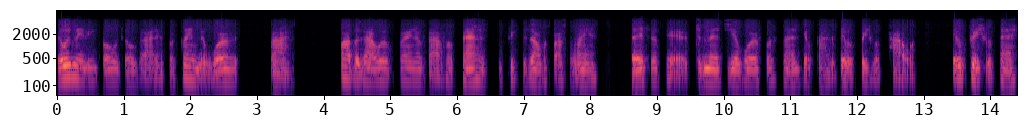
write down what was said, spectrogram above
That we may be bold, O God, and proclaim your word, God. Father God, we're praying, O God, for pastors and preachers all across the land, that they prepare to minister your word for Sunday, O God, that they will preach with power. They will preach with passion,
